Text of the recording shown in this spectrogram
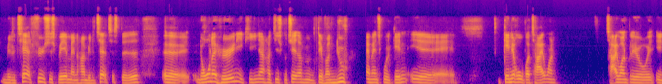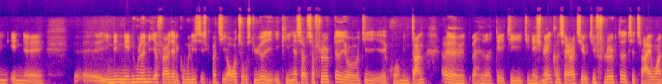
militært fysisk ved, at man har militær til stede. Øh, nogle af høgene i Kina har diskuteret, om det var nu, at man skulle gen, øh, generobre Taiwan. Taiwan blev en, en, øh, Øh, i 1949, da det kommunistiske parti overtog styret i, i Kina, så, så flygtede jo de øh, Kuomintang, øh, hvad hedder det, de, de nationalkonservative, de flygtede til Taiwan,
